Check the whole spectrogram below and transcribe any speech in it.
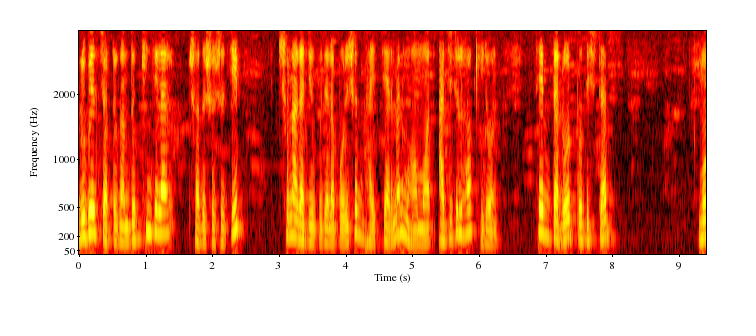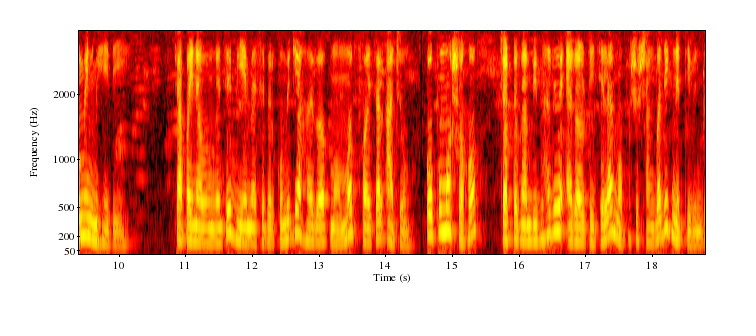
Rubel Chittagong দক্ষিণ জেলার সদস্য সচিব সোনাগাজী উপজেলা পরিষদ vice chairman Mohammad Azizul Haque Hiron save the road প্রতিষ্ঠা মমিন মেহেদি চাঁপাইনবাবগঞ্জের বিএমএসএফের কমিটি আহ্বায়ক মোহাম্মদ ফয়সাল আজম সহ চট্টগ্রাম বিভাগীয় এগারোটি জেলার মফস্বল সাংবাদিক নেতৃবৃন্দ।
